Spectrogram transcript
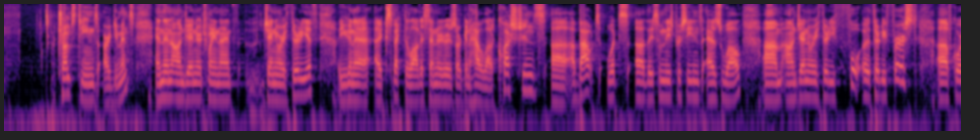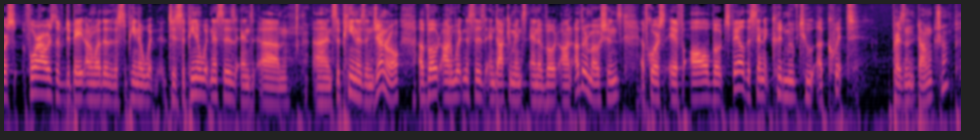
Trump's teens arguments. And then on January 29th, January 30th, you're going to expect a lot of senators are going to have a lot of questions uh, about what's uh, the, some of these proceedings as well. Um, on January 34, uh, 31st, uh, of course, four hours of debate on whether the subpoena wit- to subpoena witnesses and um, and subpoenas in general, a vote on witnesses and documents, and a vote on other motions. Of course, if all votes fail, the Senate could move to acquit President Donald Trump.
